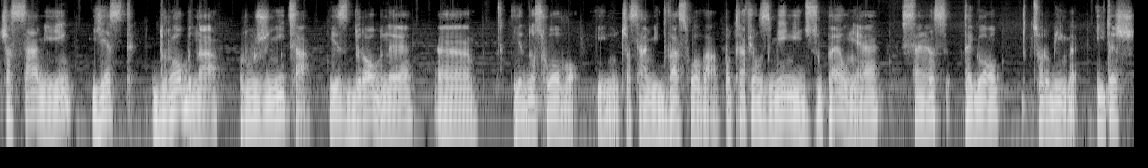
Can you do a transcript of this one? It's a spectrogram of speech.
czasami jest drobna różnica, jest drobny e, jedno słowo i czasami dwa słowa potrafią zmienić zupełnie sens tego, co robimy. I też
